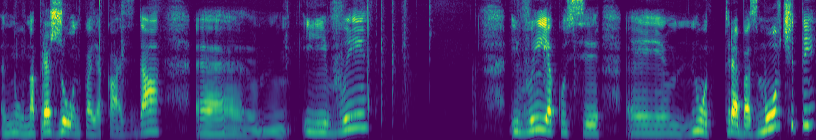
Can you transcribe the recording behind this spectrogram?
ну, напряжонка якась. Да? Е, і ви. І ви якось е, ну, треба змовчити.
